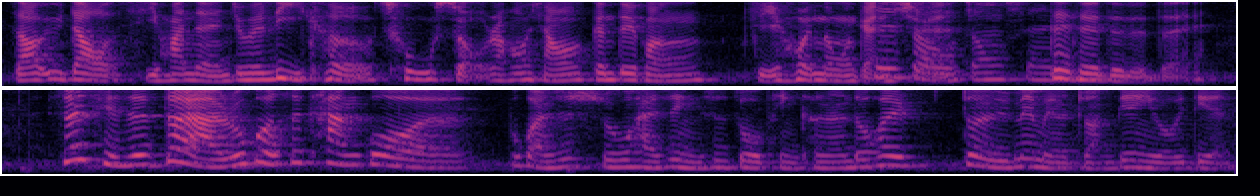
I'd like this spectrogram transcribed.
只要遇到喜欢的人，就会立刻出手，然后想要跟对方结婚那种感觉。厮守终身。对对对对对。所以其实对啊，如果是看过不管是书还是影视作品，可能都会对于妹妹的转变有一点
